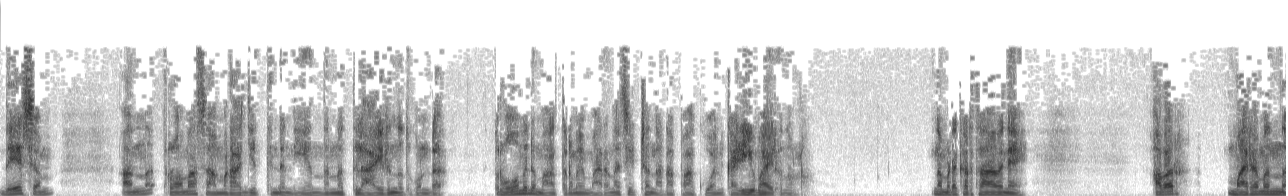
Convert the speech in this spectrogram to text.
ദേശം അന്ന് റോമ സാമ്രാജ്യത്തിന്റെ നിയന്ത്രണത്തിലായിരുന്നതുകൊണ്ട് റോമിന് മാത്രമേ മരണശിക്ഷ നടപ്പാക്കുവാൻ കഴിയുമായിരുന്നുള്ളൂ. നമ്മുടെ കർത്താവിനെ അവർ മരമെന്ന്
